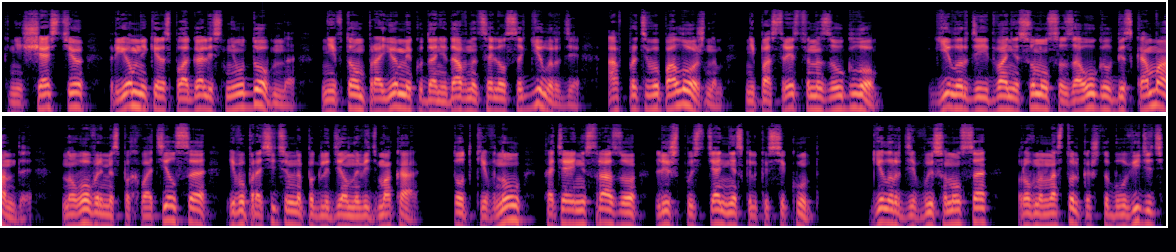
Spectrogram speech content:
К несчастью, приемники располагались неудобно, не в том проеме, куда недавно целился Гилларди, а в противоположном, непосредственно за углом. Гилларди едва не сунулся за угол без команды, но вовремя спохватился и вопросительно поглядел на ведьмака. Тот кивнул, хотя и не сразу, лишь спустя несколько секунд. Гилларди высунулся, ровно настолько, чтобы увидеть,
